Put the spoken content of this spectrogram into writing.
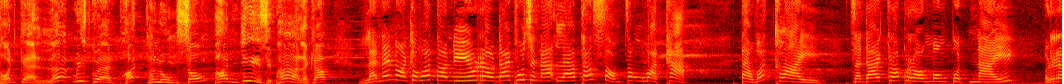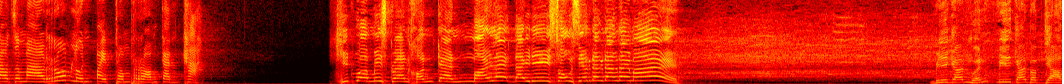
ขอนแก่น และมิสแกรนพัทลุง 2025เลยครับ และแน่นอนค่ะว่าตอนนี้เราได้ผู้ชนะแล้วทั้งสองจังหวัดค่ะ แต่ว่าใครจะได้ครอบครองมงกุฎไหน เราจะมาร่วมลุ้นไปพร้อมๆกันค่ะ คิดว่ามิสแกรนขอนแก่นหมายเลขใดดี ส่งเสียงดัง ๆ ได้ไหม มีการเหมือนมีการแบบอยาก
